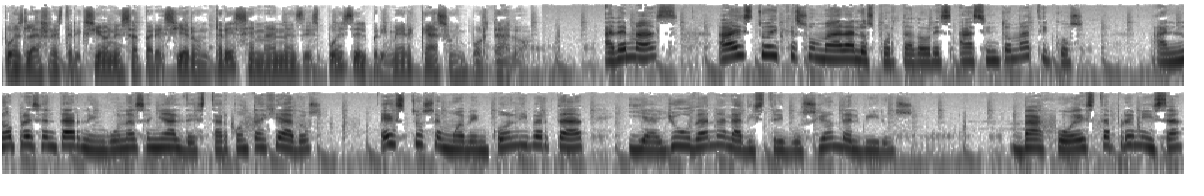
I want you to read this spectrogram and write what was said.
pues las restricciones aparecieron tres semanas después del primer caso importado. Además, a esto hay que sumar a los portadores asintomáticos, al no presentar ninguna señal de estar contagiados, estos se mueven con libertad y ayudan a la distribución del virus. Bajo esta premisa,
